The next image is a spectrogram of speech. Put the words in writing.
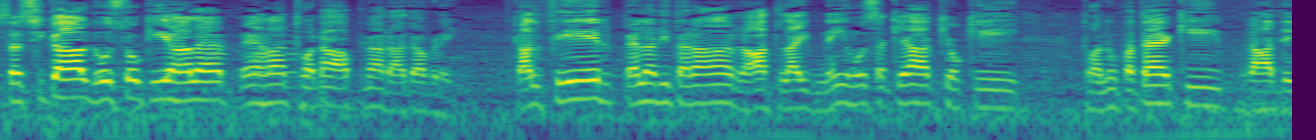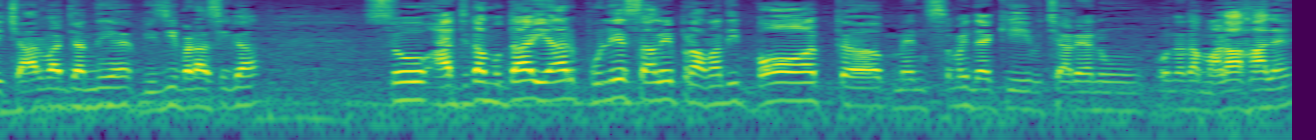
ਸਤਿ ਸ਼੍ਰੀ ਅਕਾਲ ਦੋਸਤੋ ਕੀ ਹਾਲ ਹੈ? ਮੈਂ ਹਾਂ ਤੁਹਾਡਾ ਆਪਣਾ ਰਾਜਾ ਵੜੇ ਕੱਲ ਫੇਰ ਪਹਿਲਾਂ ਦੀ ਤਰ੍ਹਾਂ ਰਾਤ ਲਾਈਵ ਨਹੀਂ ਹੋ ਸਕਿਆ ਕਿਉਂਕਿ ਤੁਹਾਨੂੰ ਪਤਾ ਹੈ ਕਿ ਰਾਤ ਦੇ 4 ਵਜ ਜਾਂਦੇ ਹੈ ਬਿਜ਼ੀ ਬੜਾ ਸੀਗਾ। ਸੋ ਅੱਜ ਦਾ ਮੁੱਦਾ ਯਾਰ ਪੁਲਿਸ ਵਾਲੇ ਭਰਾਵਾਂ ਦੀ ਬਹੁਤ ਅਹ, ਮੈਂ ਸਮਝਦਾ ਕਿ ਵਿਚਾਰਿਆਂ ਨੂੰ ਉਹਨਾਂ ਦਾ ਮਾੜਾ ਹਾਲ ਹੈ।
